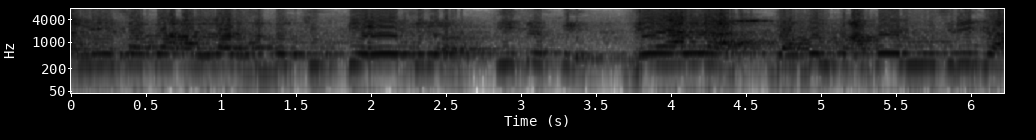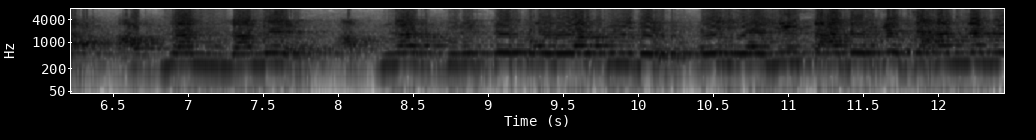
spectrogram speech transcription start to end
আলীর সাথে আল্লাহর সাথে চুক্তি হয়েছিল। কি চুক্তি? যে আল্লাহ যখন কাপের মুশরিকরা আপনার নামে, আপনার বিরুদ্ধে তলোয়ার তুলবে, এই আলী তাদেরকে জাহান নামে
